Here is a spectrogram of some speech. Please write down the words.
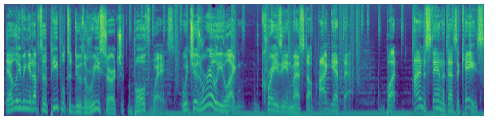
they're leaving it up to the people to do the research both ways, which is really like crazy and messed up. I get that, but I understand that that's the case.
